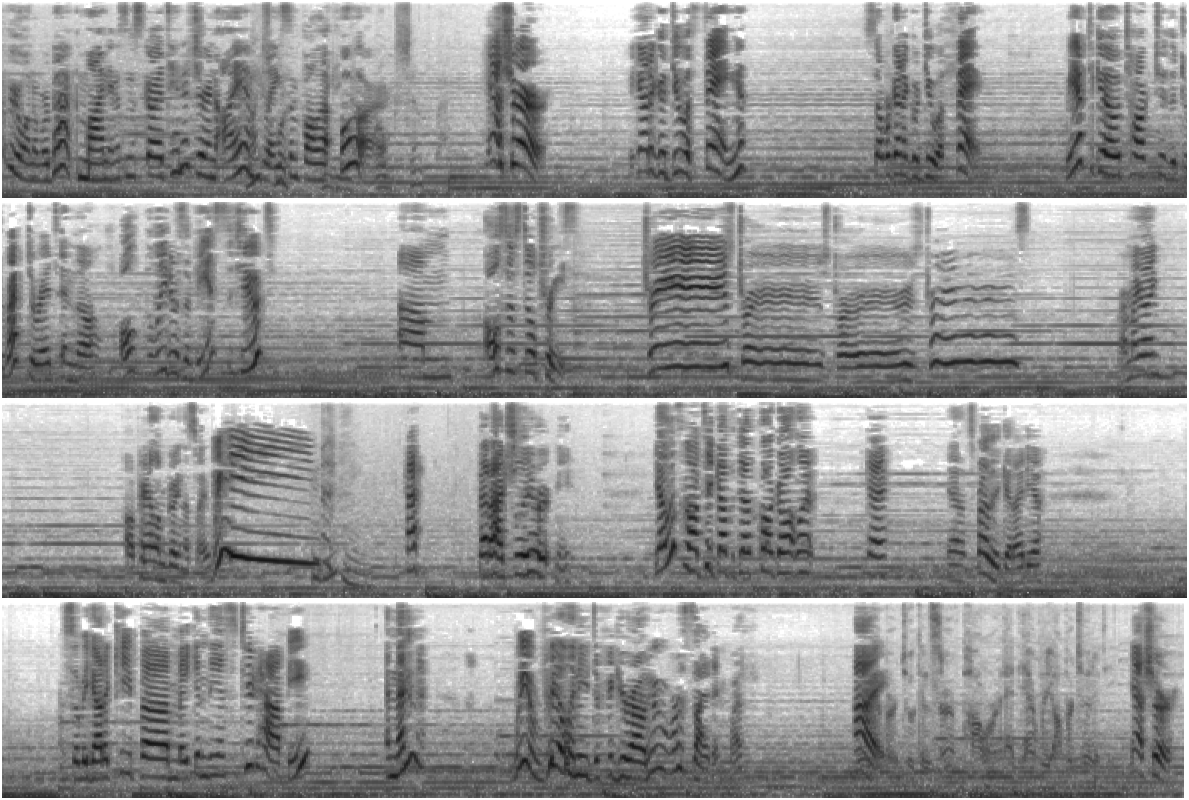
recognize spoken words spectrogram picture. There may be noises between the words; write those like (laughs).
everyone, and we're back. My name is Miss Scarlet Tanager, and I am Nice playing some Fallout 4. that rogue synth back. Yeah, sure. We gotta go do a thing. So we're gonna go do a thing. We have to go talk to the directorate and the all the leaders of the institute. Um, also still trees. Trees, trees, trees, trees. Where am I going? Oh, apparently I'm going this way. Whee! Good evening. (laughs) That actually hurt me. Yeah, let's not take out the Deathclaw Gauntlet. Okay. Yeah, that's probably a good idea. So we gotta keep uh, making the Institute happy. And then we really need to figure out who we're siding with. Hi. Remember to conserve power at every opportunity. Yeah, sure.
